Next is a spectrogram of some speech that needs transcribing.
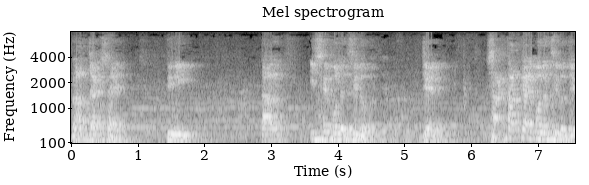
রাজ্জাক সাহেব তিনি তার ইসে বলেছিল যে সাক্ষাৎকারে বলেছিল যে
